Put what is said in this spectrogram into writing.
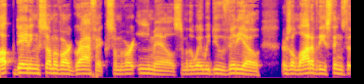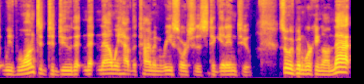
updating some of our graphics, some of our emails, some of the way we do video. There's a lot of these things that we've wanted to do that, that now we have the time and resources to get into. So we've been working on that.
